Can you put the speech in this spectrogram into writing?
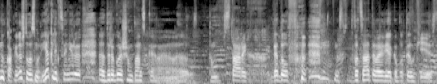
ну как, не то, что возможно, я коллекционирую э, дорогое шампанское, там, старых годов 20 века бутылки есть.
